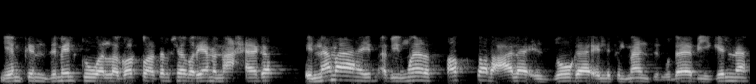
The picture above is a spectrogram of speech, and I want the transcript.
يمكن زميلته ولا جارته مش هيقدر يعمل معاه حاجة. إنما هيبقى بيمارس أكتر على الزوجة اللي في المنزل وده بيجي لنا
